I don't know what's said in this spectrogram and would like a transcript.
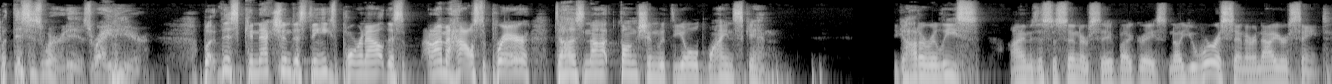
But this is where it is, right here. But this connection, this thing he's pouring out, this I'm a house of prayer, does not function with the old wineskin. You got to release I'm just a sinner saved by grace. No, you were a sinner, and now you're a saint.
